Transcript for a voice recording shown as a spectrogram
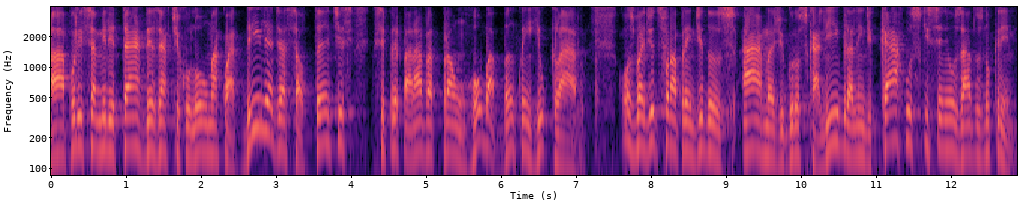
A polícia militar desarticulou uma quadrilha de assaltantes que se preparava para um roubo a banco em Rio Claro. Com os bandidos foram apreendidos armas de grosso calibre, além de carros que seriam usados no crime.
